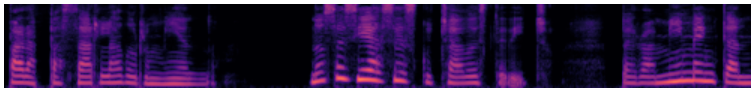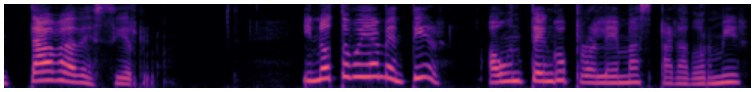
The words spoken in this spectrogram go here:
para pasarla durmiendo. No sé si has escuchado este dicho, pero a mí me encantaba decirlo. Y no te voy a mentir, aún tengo problemas para dormir,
